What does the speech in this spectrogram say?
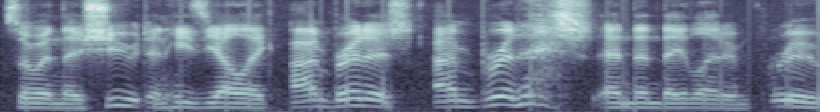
So when they shoot and he's yelling, "I'm British, I'm British," and then they let him through.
